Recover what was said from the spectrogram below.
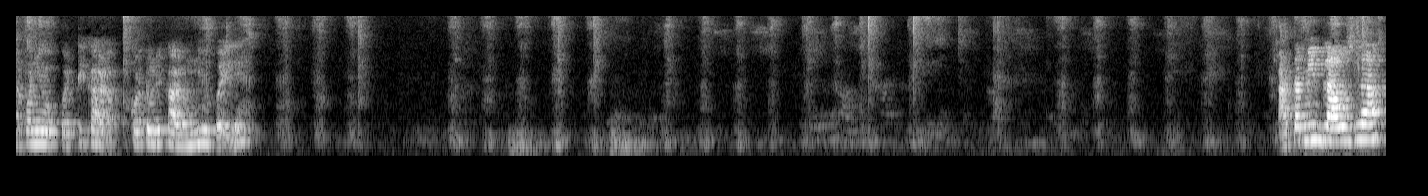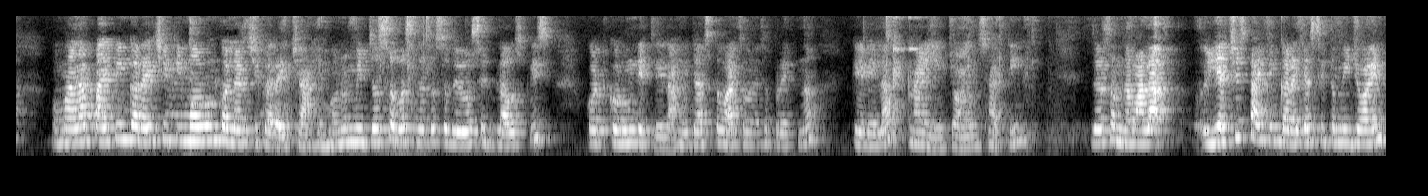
आपण योगपट्टी का कटोरी काढून घेऊ पहिले. आता मी ब्लाऊजला मला पायपिंग करायची ती मरून कलरची करायची आहे. म्हणून मी जसं बसलं तसं व्यवस्थित ब्लाऊज पीस कट करून घेतलेला आहे. जास्त वाचवण्याचा प्रयत्न केलेला नाही आहे जॉईंटसाठी जर समजा मला याचीच पायपिंग करायची असती तर मी जॉईंट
